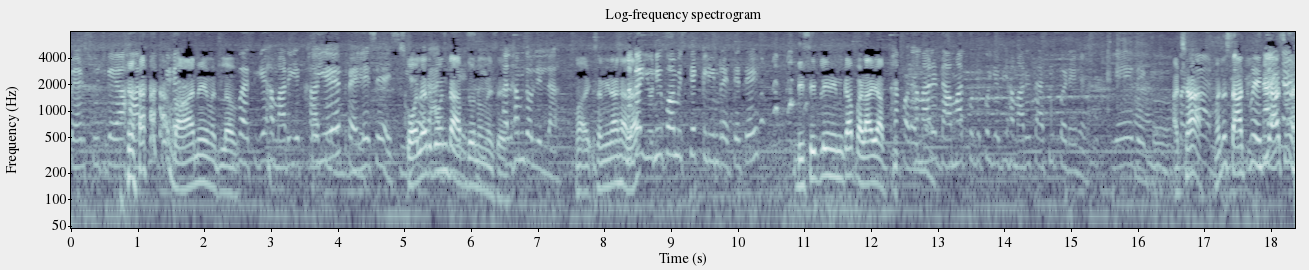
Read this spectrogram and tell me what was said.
पैर सूज गया हाथ बहाने मतलब। बस ये हमारी तो खास ये है। पहले से ऐसी है स्कॉलर कौन था आप दोनों में से? अल्हम्दुलिल्लाह। समीना खाला? मगर यूनिफॉर्म इसके क्लीन रहते थे। डिसिप्लिन इनका पढ़ाई आपकी। हमारे दामाद को देखो ये भी हमारे साथ ही पड़े हैं। ये देखो अच्छा मतलब साथ में एक क्लास में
